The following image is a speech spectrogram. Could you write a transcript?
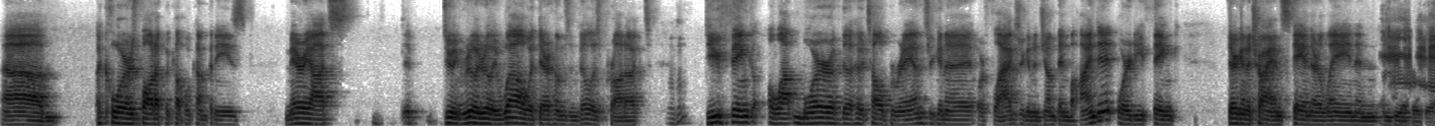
Um, Accor bought up a couple companies. Marriott's doing really, really well with their homes and villas product. Mm-hmm. Do you think a lot more of the hotel brands are gonna or flags are gonna jump in behind it, or do you think they're going to try and stay in their lane and, and do what they do.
